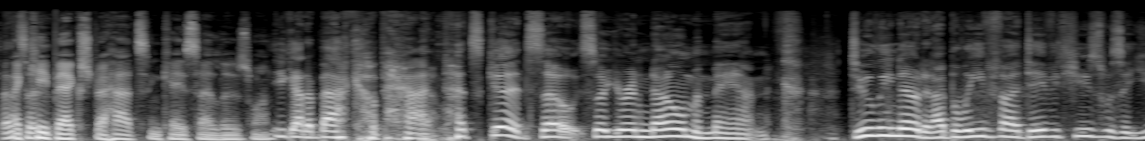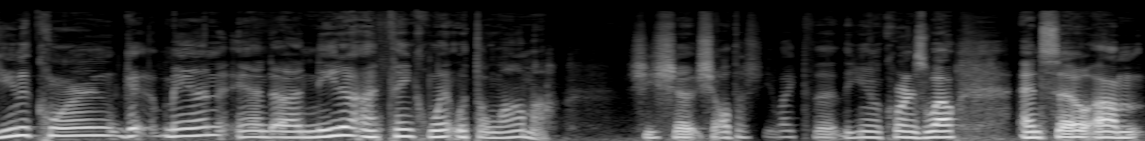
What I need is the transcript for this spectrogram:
That's I a- keep extra hats in case I lose one. You got a backup hat. That's good. So so you're a gnome man. Duly noted. I believe uh, David Hughes was a unicorn g- man, and uh, Nita, I think, went with the llama. She showed, she, although she liked the, the unicorn as well. And so, um,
